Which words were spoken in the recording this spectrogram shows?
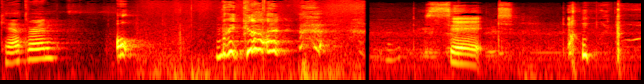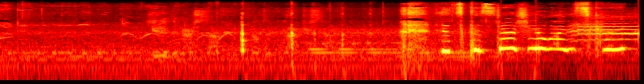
Catherine. Oh my god. Sit. Pistachio ice cream.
